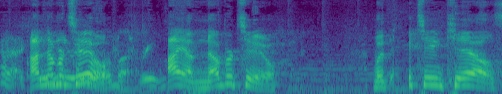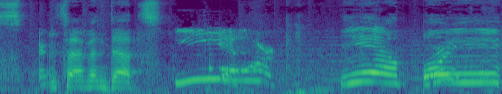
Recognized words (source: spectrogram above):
God, I'm number two. go about three. I am number two. With 18 kills and 7 deaths. Yeah. Yeah, boy!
